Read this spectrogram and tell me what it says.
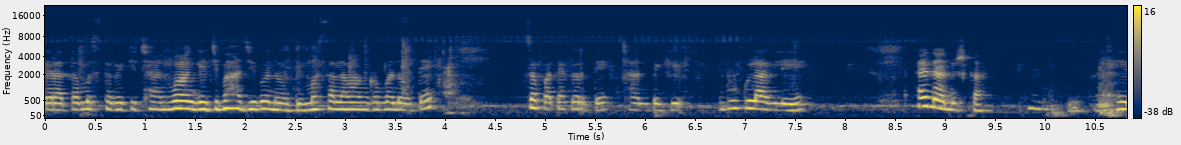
तर आता मस्तपैकी छान वांग्याची भाजी बनवते मसाला वांग बनवते. चपात्या करते छानपैकी भूक लागली आहे. है ना अनुष्का? हे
